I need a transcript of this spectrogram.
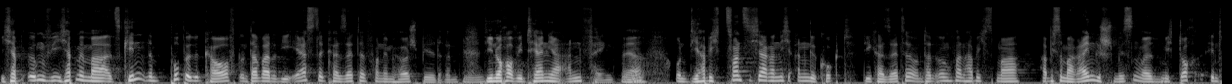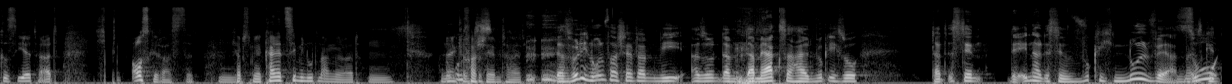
Ich habe irgendwie, ich habe mir mal als Kind eine Puppe gekauft und da war die erste Kassette von dem Hörspiel drin, die noch auf Eternia anfängt. Ne? Ja. Und die habe ich 20 Jahre nicht angeguckt, die Kassette, und dann irgendwann habe ich es mal, habe ich sie mal reingeschmissen, weil es mich doch interessiert hat. Ich bin ausgerastet. Ich habe es mir keine 10 Minuten angehört. Mhm. Eine Ja, ich glaub, das- Unverschämtheit. Das ist wirklich eine Unverschämtheit, wie, also da, da merkst du halt wirklich so, das ist den, der Inhalt ist den wirklich null wert. Ne? So es geht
